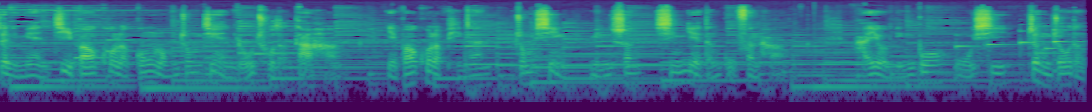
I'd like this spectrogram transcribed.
这里面既包括了工农中建、邮储等大行，也包括了平安、中信、民生、兴业等股份行，还有宁波、无锡、郑州等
